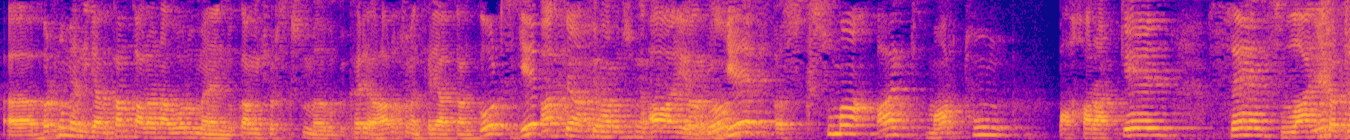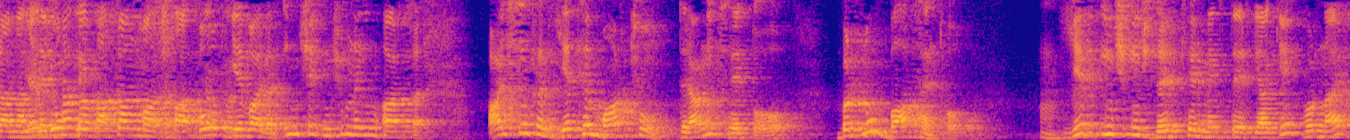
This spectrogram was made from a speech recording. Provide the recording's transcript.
բռնում են իրան կամ կալանավորում են կամ ինչ որ սկսում հարուցում են քրեական գործ եւ հաստի արդի հարուցում են այո եւ սկսում է այդ մարդուն պահարակել սենց լայն շրջանակներում պետական մասշտաբով եւ այլն ինչը ինչու՞մն է իմ հարցը այսինքն եթե մարդուն դրանից հետո բռնում բաց են թողում եւ ինչ-ինչ դեպքեր մենք տեղյակ ենք որ նաեւ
